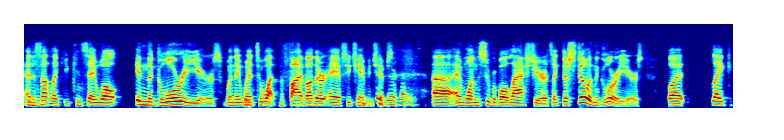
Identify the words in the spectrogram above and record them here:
mm-hmm. it's not like you can say, well, in the glory years when they went to what the five other AFC championships right. uh, and won the Super Bowl last year. It's like they're still in the glory years, but like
